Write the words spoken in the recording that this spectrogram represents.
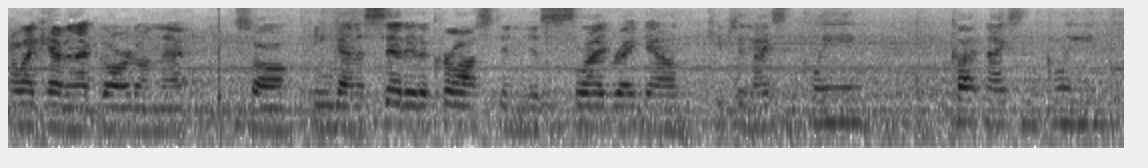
I like having that guard on that saw. You can kind of set it across and just slide right down. Keeps it nice and clean. Cut nice and clean.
